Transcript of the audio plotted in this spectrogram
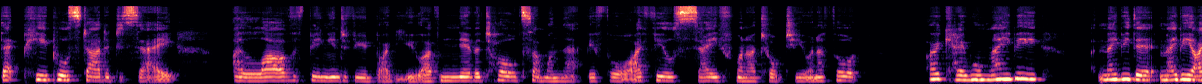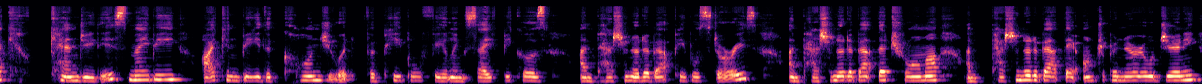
that people started to say, I love being interviewed by you. I've never told someone that before. I feel safe when I talk to you. And I thought, okay, well, maybe, maybe that, maybe I can do this. Maybe I can be the conduit for people feeling safe because I'm passionate about people's stories. I'm passionate about their trauma. I'm passionate about their entrepreneurial journey.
